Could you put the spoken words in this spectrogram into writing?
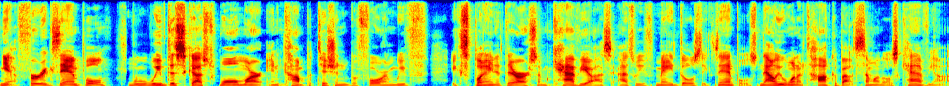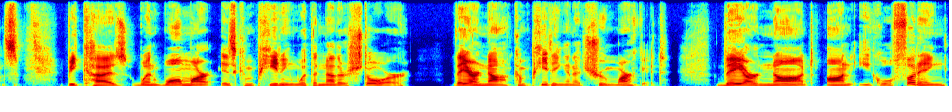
Yeah, for example, we've discussed Walmart and competition before, and we've explained that there are some caveats as we've made those examples. Now we want to talk about some of those caveats. Because when Walmart is competing with another store, they are not competing in a true market. They are not on equal footing,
